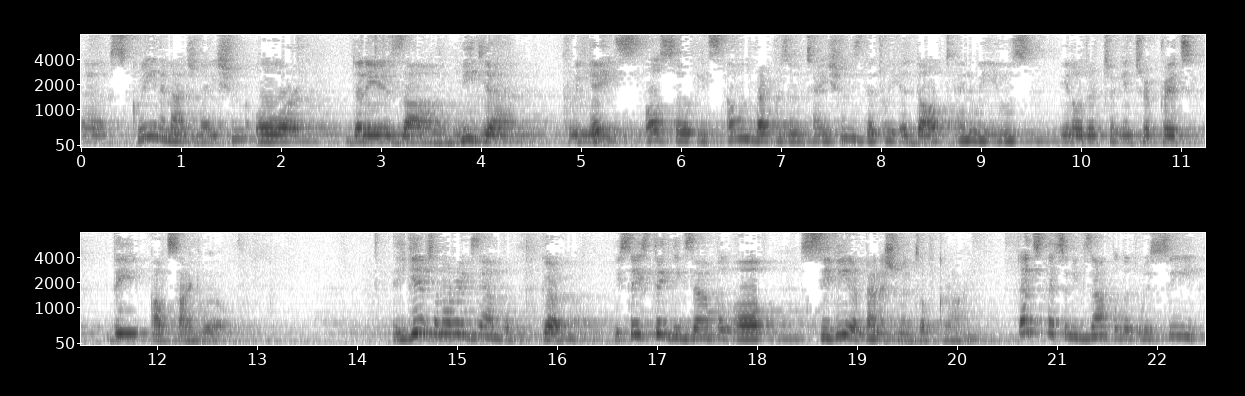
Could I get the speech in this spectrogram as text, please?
uh, screen imagination or that is uh, media creates also its own representations that we adopt and we use in order to interpret the outside world. He gives another example, Gerbner. He says, take the example of severe punishment of crime. That's, that's an example that we see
